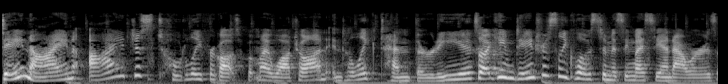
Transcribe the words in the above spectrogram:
Day nine, I just totally forgot to put my watch on until like 10.30. So I came dangerously close to missing my stand hours,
